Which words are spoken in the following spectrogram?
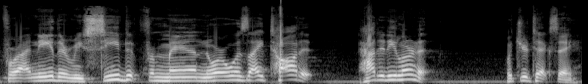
for I neither received it from man, nor was I taught it. How did he learn it? What's your text say?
